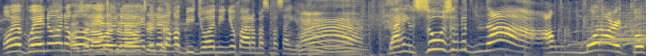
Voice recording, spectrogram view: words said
Okay, bueno. Nako, Oh, salamat, eto na. salamat sa Ito na lang ang videohan ninyo para mas masaya. Mm. Dahil susunod na ang Monarch of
